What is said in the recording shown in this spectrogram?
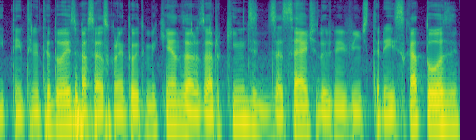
Item 32, processo 48.500.0015.17.2023.14.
